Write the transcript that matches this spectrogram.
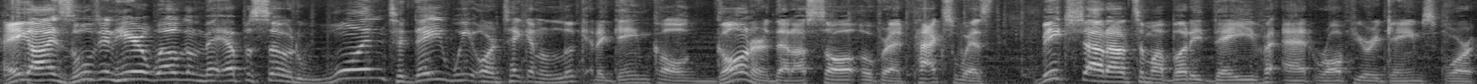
Hey guys, Zueljin here. Welcome to episode 1. Today we are taking a look at a game called GoNNER that I saw over at PAX West. Big shout out to my buddy Dave at Raw Fury Games for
